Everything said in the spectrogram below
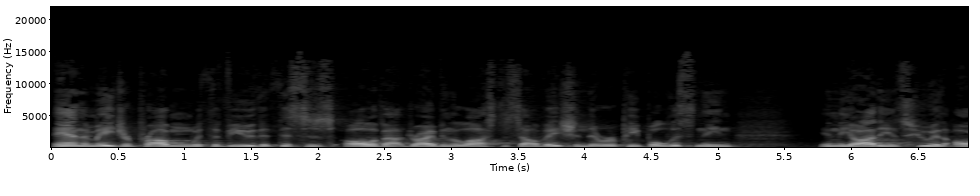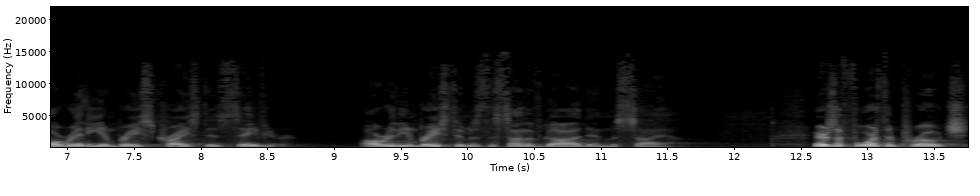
And a major problem with the view that this is all about driving the lost to salvation, there were people listening in the audience who had already embraced Christ as Savior, already embraced Him as the Son of God and Messiah. There's a fourth approach,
